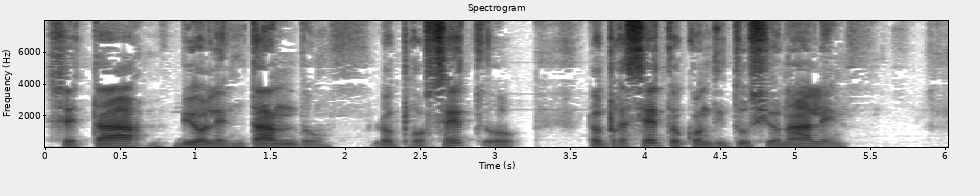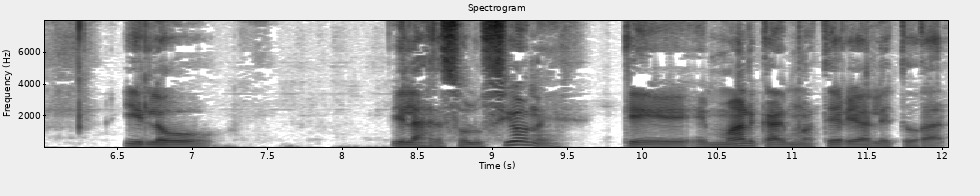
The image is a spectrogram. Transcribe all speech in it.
se está violentando los procesos los preceptos constitucionales y, lo, y las resoluciones que enmarca en materia electoral.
